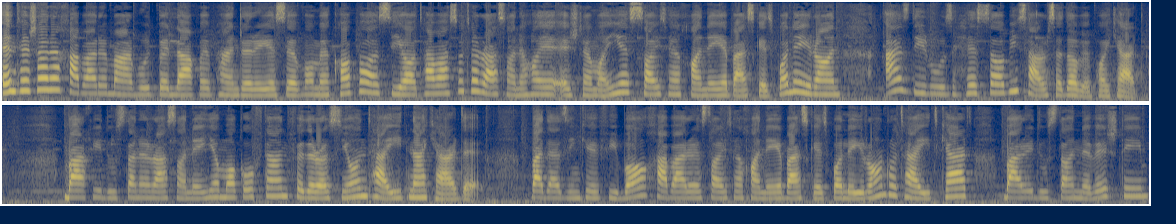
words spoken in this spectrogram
انتشار خبر مربوط به لغو پنجره سوم کاپ آسیا توسط رسانه های اجتماعی سایت خانه بسکتبال ایران از دیروز حسابی سر صدا به پا کرد. برخی دوستان رسانه ما گفتند فدراسیون تایید نکرده. بعد از اینکه فیبا خبر سایت خانه بسکتبال ایران رو تایید کرد برای دوستان نوشتیم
